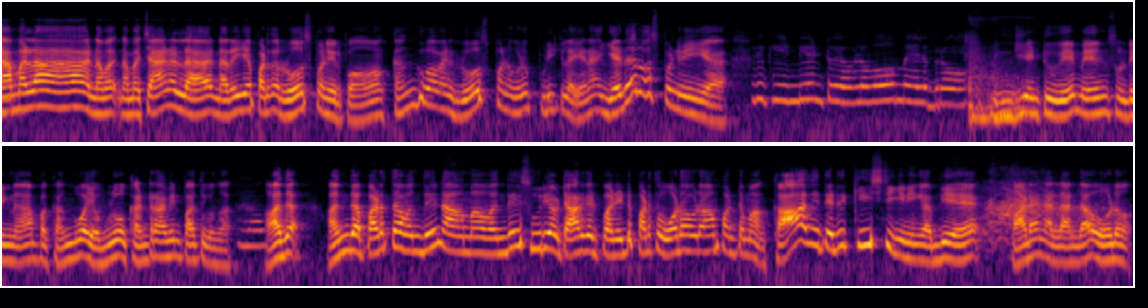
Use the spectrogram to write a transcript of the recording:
நம்மெல்லாம் நம்ம நம்ம சேனல்ல நிறைய படத்தை ரோஸ் பண்ணியிருப்போம். கங்குவாவை எனக்கு ரோஸ் பண்ண கூட பிடிக்கல. ஏன்னா எதை ரோஸ் பண்ணுவீங்க? இதுக்கு இந்தியன் டூ எவ்வளவோ மேலு ப்ரோ இந்தியன் டூவே மேல்னு சொல்றீங்கன்னா அப்ப கங்குவா எவ்வளோ கன்றாவின்னு பார்த்துக்கோங்க. அத அந்த படத்தை வந்து நாம வந்து சூர்யாவை டார்கெட் பண்ணிட்டு படத்தை ஓட விடாம பண்ணிட்டோமா? காவியத்தை எடுத்து கீச்சிட்டீங்க நீங்க அப்படியே. படம் நல்லா இருந்தா ஓடும்.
